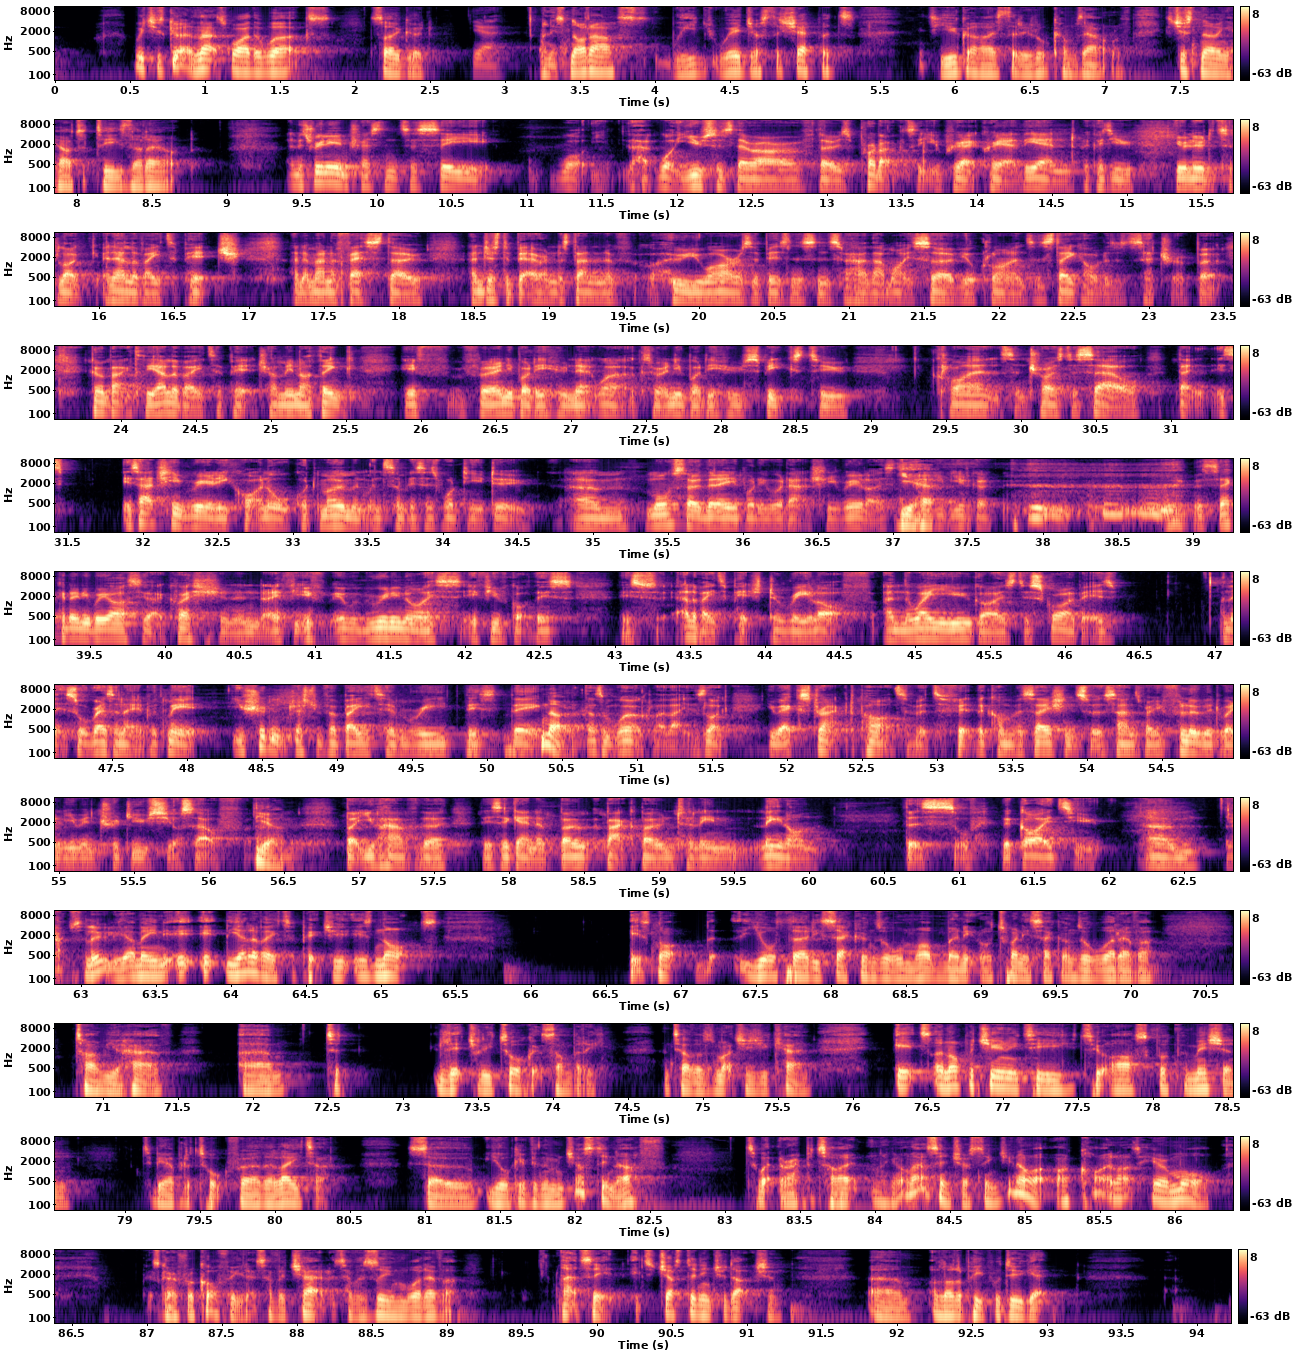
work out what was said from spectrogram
which is good. And that's why the work's so good. Yeah. And it's not us. We, we're just the shepherds. It's you guys that it all comes out of. It's just knowing how to tease that out. And it's really interesting to see what what uses there are of those products that you create, create at the end because you you alluded to like an elevator pitch and a manifesto and just a better understanding of who you are as a business and so how that might serve your clients and stakeholders etc but going back to the elevator pitch i mean i think if for anybody who networks or anybody who speaks to clients and tries to sell that it's it's actually really quite an awkward moment when somebody says, "What do you do?" Um, more so than anybody would actually realise. Yeah, you'd go the second anybody asks you that question, and if, if, it would be really nice if you've got this this elevator pitch to reel off, and the way you guys describe it is. And it sort of resonated with me. You shouldn't just verbatim read this thing. No. It doesn't work like that. It's like you extract parts of it to fit the conversation. So it sounds very fluid when you introduce yourself. Yeah. Um, but you have the, this again, a, bone, a backbone to lean, lean on that's sort of, that guides you. Um, Absolutely. I mean, it, it, the elevator pitch is not, it's not your 30 seconds or one minute or 20 seconds or whatever time you have, um, to literally talk at somebody and tell them as much as you can. It's an opportunity to ask for permission to be able to talk further later. So you're giving them just enough to whet their appetite. And they go, oh, that's interesting. Do you know what? I'd quite like to hear more. Let's go for a coffee. Let's have a chat. Let's have a Zoom, whatever. That's it. It's just an introduction. Um, a lot of people do get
